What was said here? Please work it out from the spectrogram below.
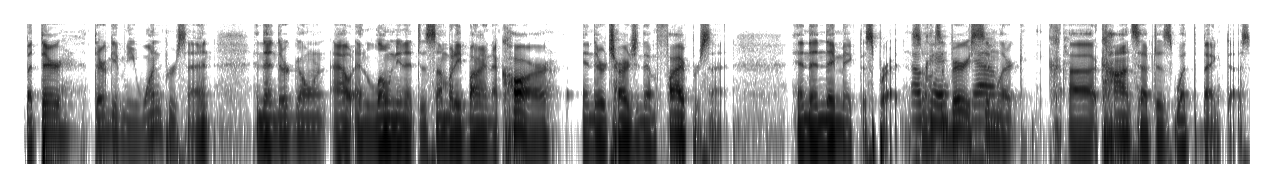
but they're they're giving you 1% and then they're going out and loaning it to somebody buying a car and they're charging them 5% and then they make the spread. Okay, so it's a very yeah. similar uh, concept as what the bank does.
